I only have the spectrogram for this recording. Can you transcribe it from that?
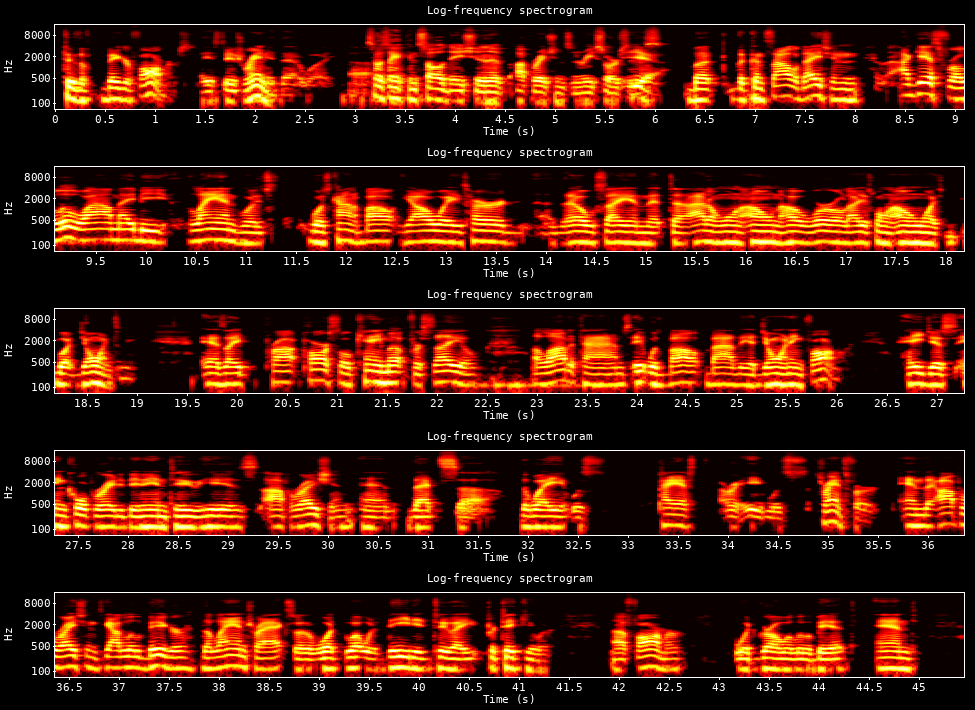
to the bigger farmers. It's it's rented that way. Uh, so it's like a consolidation of operations and resources. Yeah but the consolidation i guess for a little while maybe land was was kind of bought. You always heard the old saying that uh, i don't want to own the whole world. I just want to own what what joins me as a pro- parcel came up for sale, a lot of times it was bought by the adjoining farmer. He just incorporated it into his operation, and that's uh, the way it was passed or it was transferred. And the operations got a little bigger. The land tracts, or what, what was deeded to a particular uh, farmer, would grow a little bit. And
